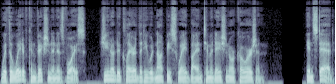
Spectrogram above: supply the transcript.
With the weight of conviction in his voice, Gino declared that he would not be swayed by intimidation or coercion. Instead,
